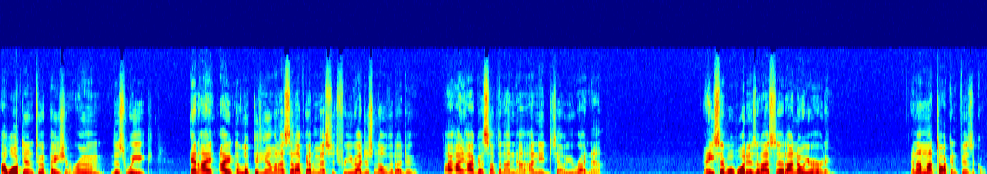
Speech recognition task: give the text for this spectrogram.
I walked into a patient room this week and I, I looked at him and I said, I've got a message for you. I just know that I do. I, I, I've got something I, I need to tell you right now. And he said, Well, what is it? I said, I know you're hurting. And I'm not talking physical.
